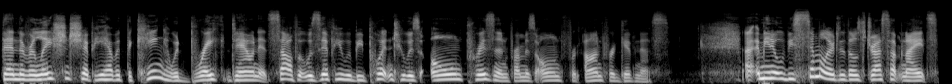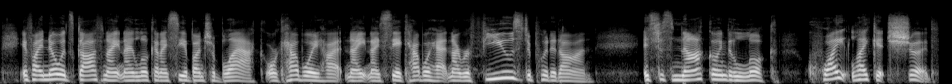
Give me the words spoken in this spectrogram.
then the relationship he had with the king would break down itself. It was as if he would be put into his own prison from his own unforgiveness. I mean, it would be similar to those dress up nights if I know it's goth night and I look and I see a bunch of black, or cowboy hat night and I see a cowboy hat and I refuse to put it on. It's just not going to look quite like it should.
